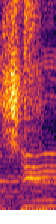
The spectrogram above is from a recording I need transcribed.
是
